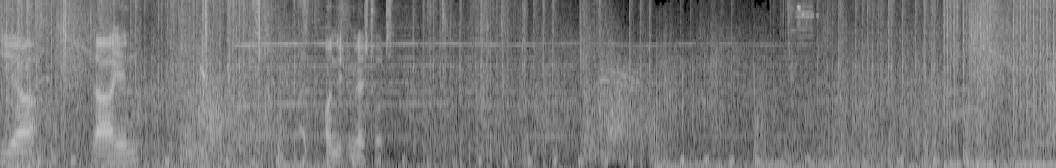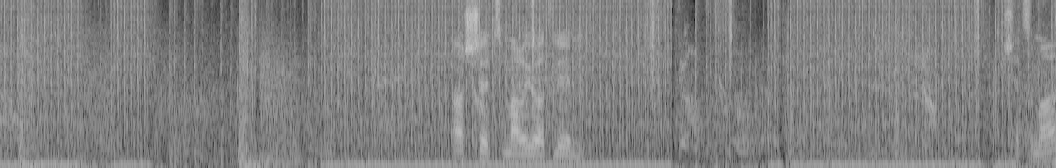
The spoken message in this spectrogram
Hier, dahin. Und ich bin gleich tot. Ah shit, Mario hat Leben. Schätze mal.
